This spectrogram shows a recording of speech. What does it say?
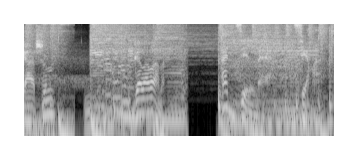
Кашин. Голованов. Отдельная тема.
